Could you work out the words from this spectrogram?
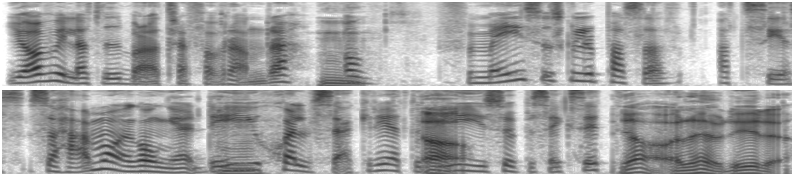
jag vill att vi bara träffar varandra. Mm. Och för mig så skulle det passa att ses så här många gånger. Det är ju självsäkerhet och Mm. Ja. det är ju supersexigt. Ja, eller hur, det är det.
